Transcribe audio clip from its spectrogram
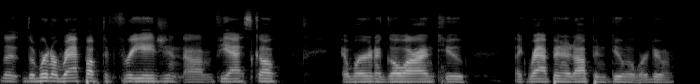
the, the we're gonna wrap up the free agent um, fiasco, and we're gonna go on to like wrapping it up and doing what we're doing.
